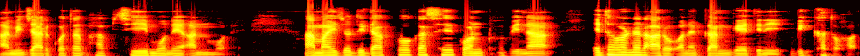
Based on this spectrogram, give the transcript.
আমি যার কথা ভাবছি মনে আনমনে। আমায় যদি ডাকো কাছে কণ্ঠ বিনা, এ ধরনের আরও অনেক গান গেয়ে তিনি বিখ্যাত হন।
